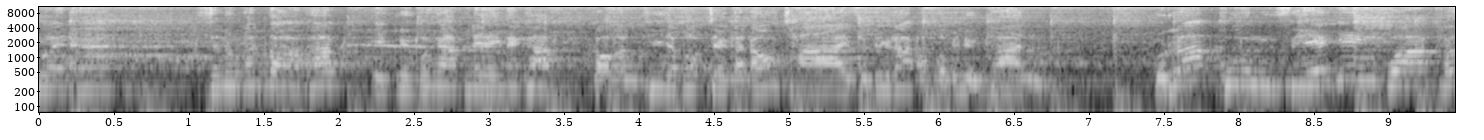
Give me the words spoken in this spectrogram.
ด้วยนะฮะ สนุกกันต่อครับ อีกหนึ่งผลงานเพลงนะครับ ก่อนที่จะพบเจอกับน้องชายสุดที่รักของผมอีกหนึ่งท่าน รักคุณเสียยิ่งกว่าใคร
